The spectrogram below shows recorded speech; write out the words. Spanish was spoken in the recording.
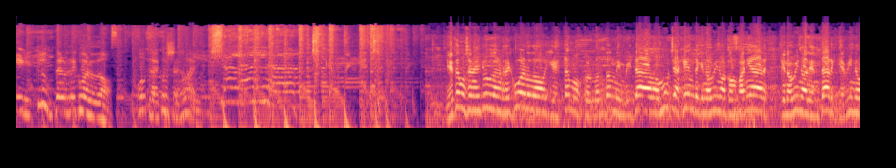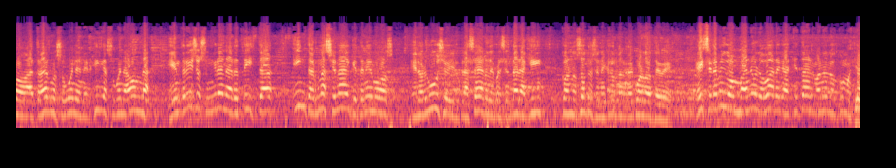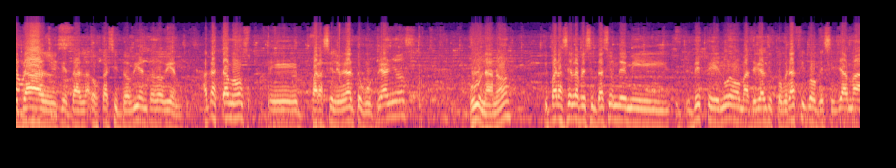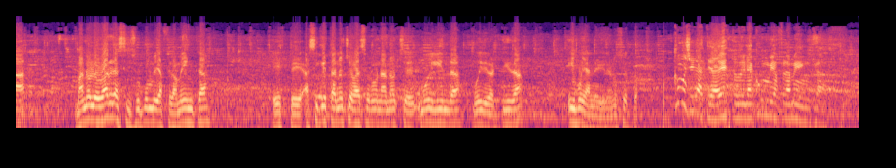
El Club del Recuerdo. Otra cosa no hay. Y estamos en el Club del Recuerdo y estamos con un montón de invitados, mucha gente que nos vino a acompañar, que nos vino a alentar, que vino a traernos su buena energía, su buena onda. Y entre ellos un gran artista internacional que tenemos el orgullo y el placer de presentar aquí con nosotros en el Club del Recuerdo TV. Es el amigo Manolo Vargas. ¿Qué tal Manolo? ¿Cómo ¿Qué estás? Buenas tal? ¿Qué tal, Oscarcito? Bien, todo bien. Acá estamos eh, para celebrar tu cumpleaños, una, ¿no? Y para hacer la presentación de, mi, de este nuevo material discográfico que se llama Manolo Vargas y su cumbia flamenca. Este, así que esta noche va a ser una noche muy linda, muy divertida y muy alegre, ¿no es cierto? ¿Cómo llegaste a esto de la cumbia flamenca?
